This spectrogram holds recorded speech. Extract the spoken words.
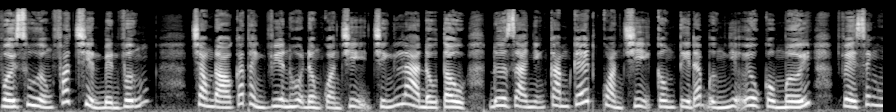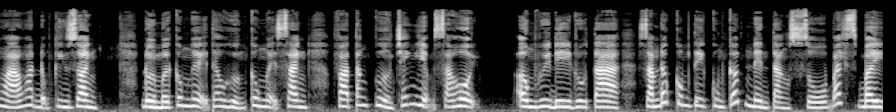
với xu hướng phát triển bền vững. Trong đó các thành viên hội đồng quản trị chính là đầu tàu đưa ra những cam kết quản trị công ty đáp ứng những yêu cầu mới về xanh hóa hoạt động kinh doanh, đổi mới công nghệ theo hướng công nghệ xanh và tăng cường trách nhiệm xã hội. Ông Rudy Ruta, giám đốc công ty cung cấp nền tảng số Backspace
